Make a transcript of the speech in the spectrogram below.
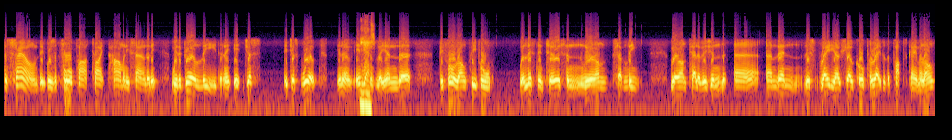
the sound. It was a four-part tight harmony sound, and it, with a girl lead, and it, it just it just worked, you know, instantly. And uh, before long, people were listening to us, and we were on suddenly we were on television, uh, and then this radio show called Parade of the Pops came along,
